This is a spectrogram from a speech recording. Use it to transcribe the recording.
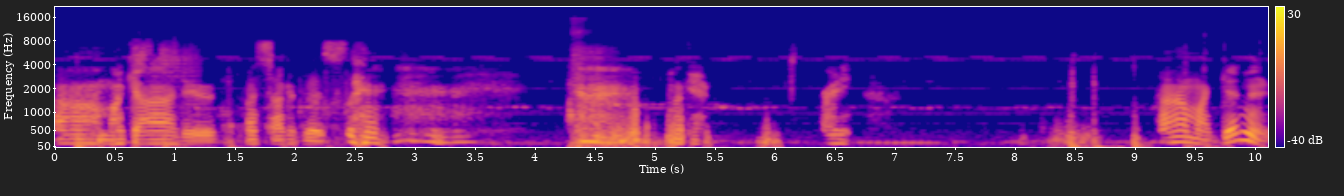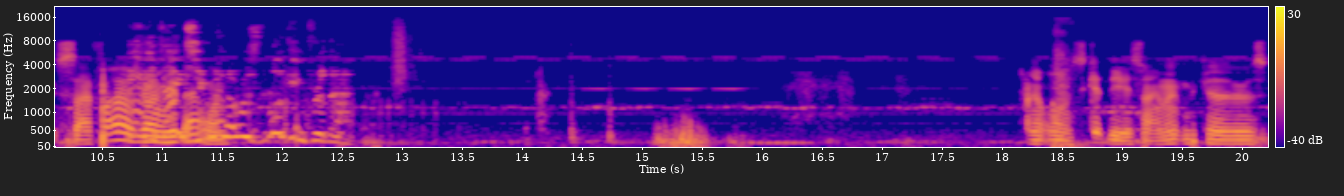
Oh my god, dude. I suck at this. Oh my goodness. I thought I was gonna get that human. one. I was looking for that. I don't want to skip the assignment because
